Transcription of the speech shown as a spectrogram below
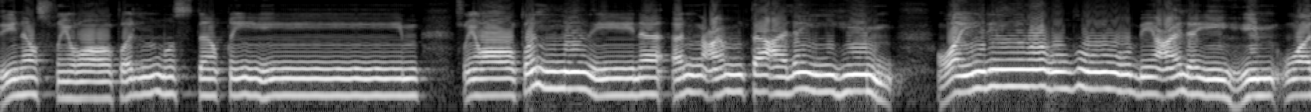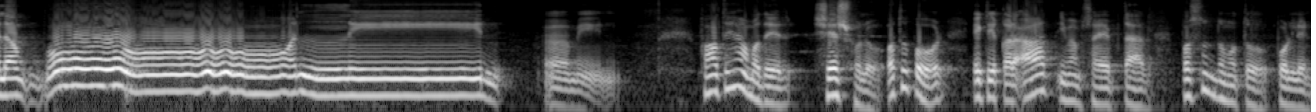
اهدنا الصراط المستقيم صراط الذين أنعمت عليهم غير المغضوب عليهم ولا الضالين آمين ফাতিহা আমাদের শেষ হলো অতঃপর একটি কারাত ইমাম সাহেব তার পছন্দ মতো পড়লেন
